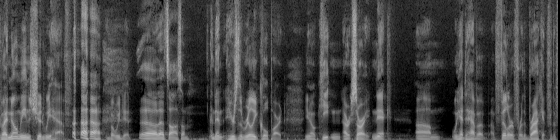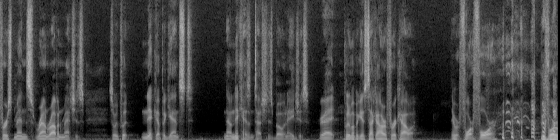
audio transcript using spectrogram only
by no means should we have, but we did. Oh, that's awesome. And then here's the really cool part. You know, Keaton, or sorry, Nick, um, we had to have a, a filler for the bracket for the first men's round robin matches. So we put Nick up against. Now, Nick hasn't touched his bow in ages. Right. Put him up against Takaharu Furukawa. They were 4 4 before,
